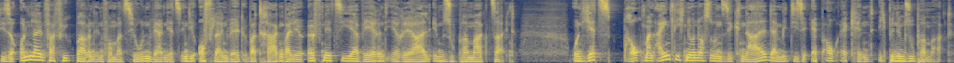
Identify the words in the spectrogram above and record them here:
Diese online verfügbaren Informationen werden jetzt in die Offline-Welt übertragen, weil ihr öffnet sie ja, während ihr real im Supermarkt seid. Und jetzt braucht man eigentlich nur noch so ein Signal, damit diese App auch erkennt, ich bin im Supermarkt.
